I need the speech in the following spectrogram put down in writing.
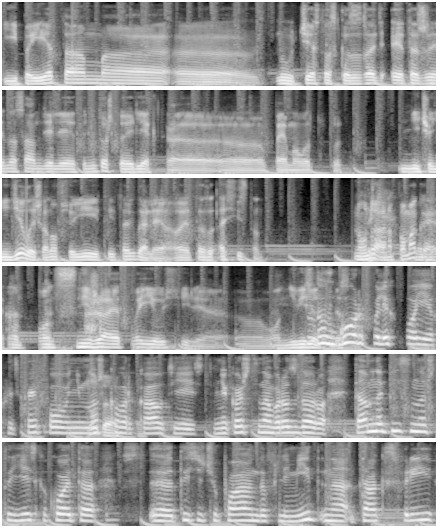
И при этом, э, э, ну, честно сказать, это же на самом деле это не то, что электро э, прямо вот, вот ничего не делаешь, оно все едет и так далее. А это ассистент. Ну да, она помогает. Он, он снижает твои усилия. Он не везет. Ну, в горку легко ехать, кайфово, немножко ну, да, воркаут да. есть. Мне кажется, наоборот, здорово. Там написано, что есть какой-то э, тысячу паундов лимит на tax-free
